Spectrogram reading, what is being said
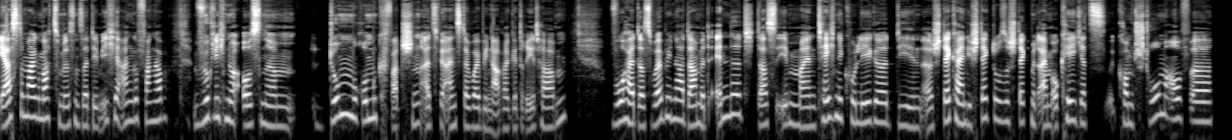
erste Mal gemacht, zumindest seitdem ich hier angefangen habe, wirklich nur aus einem dummen Rumquatschen, als wir eins der Webinare gedreht haben, wo halt das Webinar damit endet, dass eben mein Technikkollege den äh, Stecker in die Steckdose steckt mit einem, okay, jetzt kommt Strom auf äh,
